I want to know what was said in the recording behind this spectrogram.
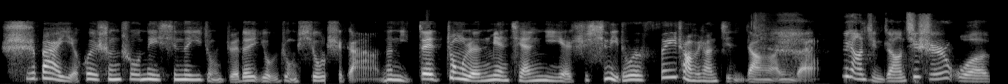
失败也会生出内心的一种觉得有一种羞耻感啊。那你在众人面前，你也是心里都会非常非常紧张啊，应该非常紧张。其实我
